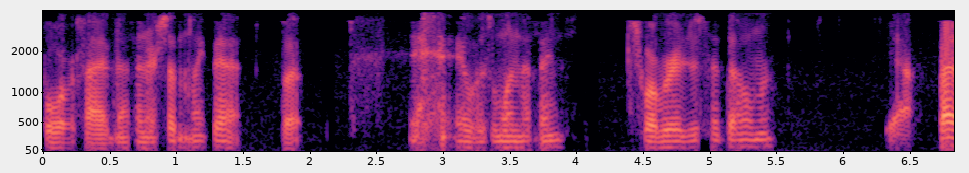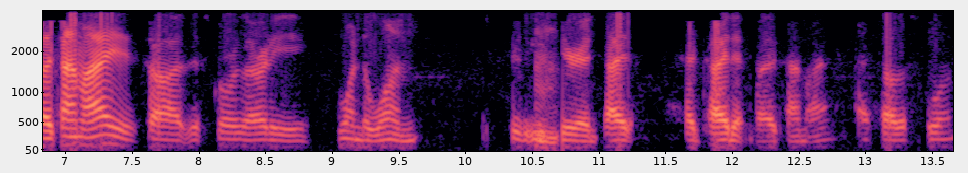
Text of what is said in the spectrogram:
four or five nothing or something like that, but it was one nothing. Schwarber just hit the homer. Yeah. By the time I saw it, the score was already one to one. Because mm. Ethier had tied had tied it by the time I I saw the score.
